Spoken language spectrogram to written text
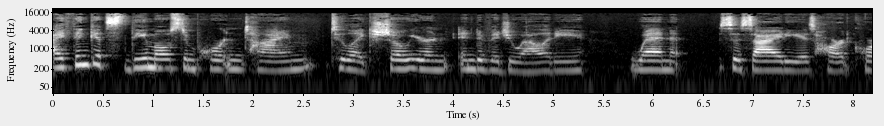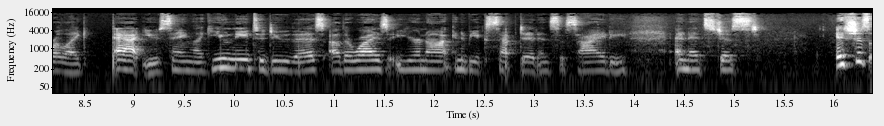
I think it's the most important time to like show your individuality when society is hardcore like at you saying like you need to do this otherwise you're not going to be accepted in society. And it's just it's just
